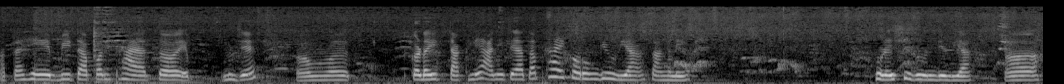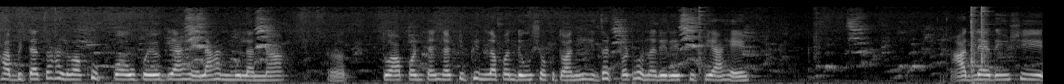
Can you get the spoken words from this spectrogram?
आता हे बीट आपण फ्राय म्हणजे कढईत टाकले आणि ते आता फ्राय करून घेऊया चांगले. थोडे शिजवून देऊया. हा बिटाचा हलवा खूप उपयोगी आहे लहान मुलांना. शकतो. तो आपण त्यांच्या टिफिनला पण देऊ शकतो. आणि ही झटपट होणारी रेसिपी आहे. आदल्या दिवशी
